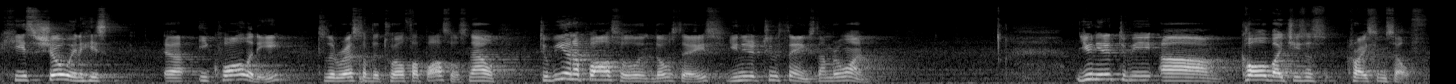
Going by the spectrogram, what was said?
he's showing his uh, equality to the rest of the 12 apostles. Now, to be an apostle in those days, you needed two things. Number one, you needed to be um, called by Jesus Christ himself.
